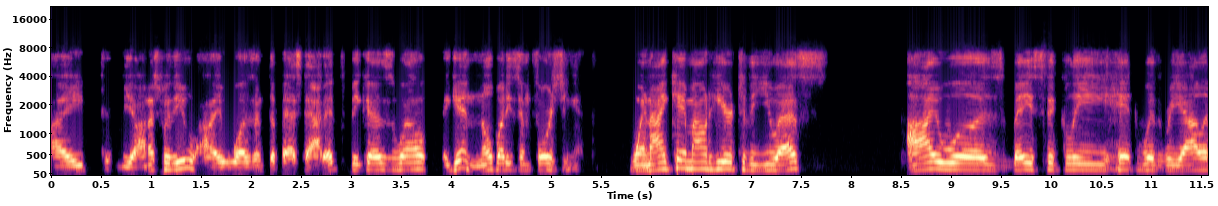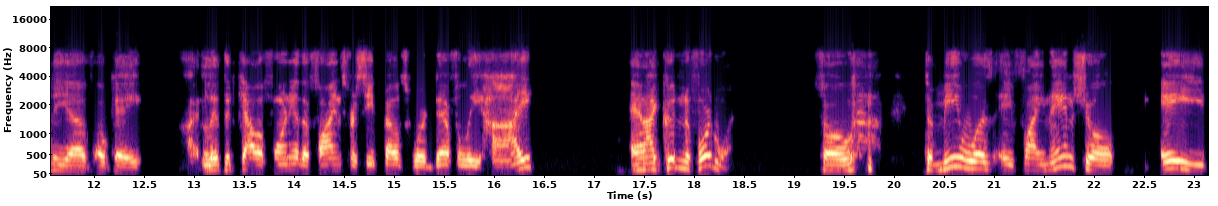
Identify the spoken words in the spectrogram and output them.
I, to be honest with you, I wasn't the best at it because, well, again, nobody's enforcing it. When I came out here to the US, I was basically hit with reality of, okay, I lived in California. The fines for seatbelts were definitely high, and I couldn't afford one. So, to me, was a financial aid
